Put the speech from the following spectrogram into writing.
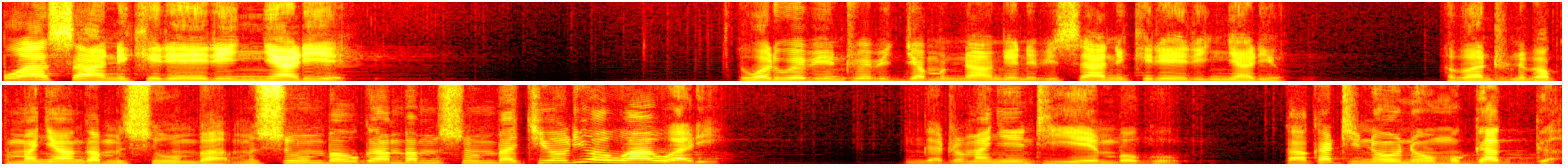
bwasaanikira erinnya lye. Waliwo ebintu ebijja munnange ne bisaanikira erinnya lyo. Abantu ne bakumanya nga musumba. Musumba ogamba musumba ki? Oli owaawali nga tomanyi nti yembogo kaakati noono omugagga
